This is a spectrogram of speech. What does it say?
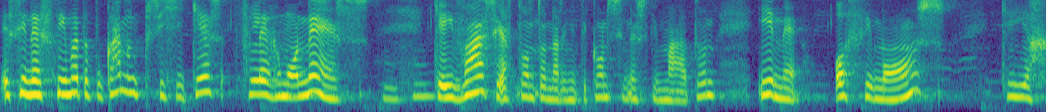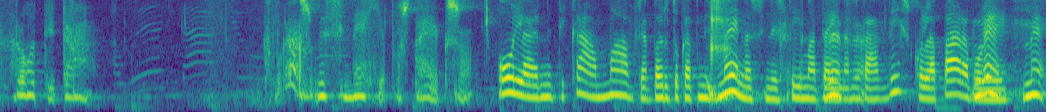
Ε, Συναισθήματα που κάνουν ψυχικές φλεγμονές. Και η βάση αυτών των αρνητικών συναισθημάτων είναι ο θυμός και η αχθρότητα. Τα βγάζουμε συνέχεια προς τα έξω. Όλα αρνητικά, μαύρα, μπαρουτοκαπνισμένα συναισθήματα είναι Βέβαια. αυτά. Δύσκολα πάρα πολύ. Ναι, ναι.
